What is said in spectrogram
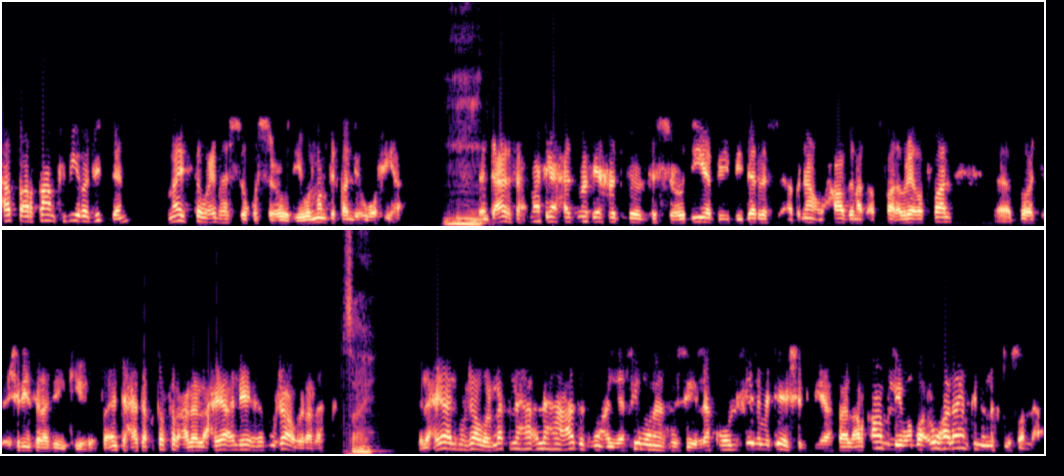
حط- أرقام كبيرة جدا ما يستوعبها السوق السعودي والمنطقة اللي هو فيها، مم. أنت عارف ما في أحد ما في أحد في السعودية بي- بيدرس ابنائه حاضنه أطفال أو رياض اطفال آه، بعد 20 30 كيلو، فأنت حتقتصر على الأحياء اللي مجاورة لك، صحيح. الأحياء المجاورة لك لها لها عدد معين في منافسين لك وفي limitation فيها، فالأرقام اللي وضعوها لا يمكن إنك توصل لها.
